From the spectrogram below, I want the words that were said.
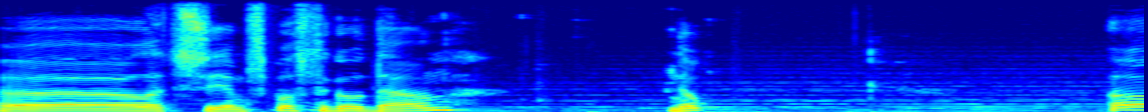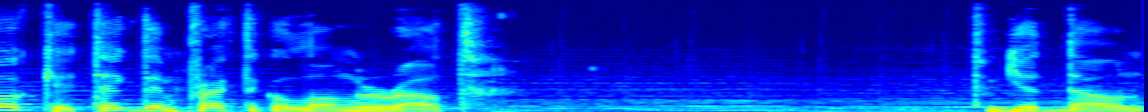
Uh, let's see, I'm supposed to go down? Nope. Okay, take the impractical longer route to get down.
